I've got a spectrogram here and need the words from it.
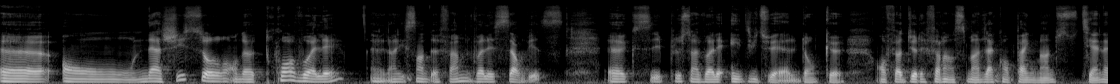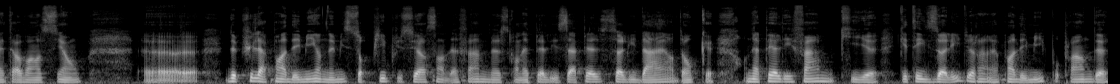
on agit sur, on a trois volets euh, dans les centres de femmes, le volet service, euh, c'est plus un volet individuel. Donc, euh, on fait du référencement, de l'accompagnement, du soutien, de l'intervention. depuis la pandémie, on a mis sur pied plusieurs centres de femmes, ce qu'on appelle les appels solidaires. Donc, on appelle les femmes qui, qui étaient isolées durant la pandémie pour prendre de,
